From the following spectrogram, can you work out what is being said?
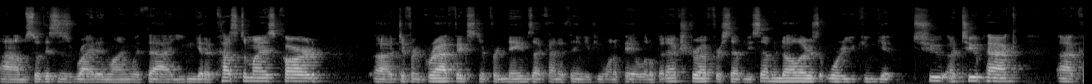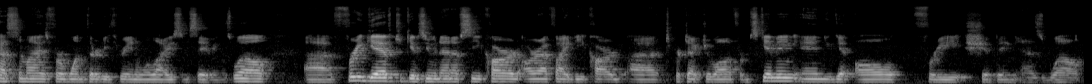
Um, so this is right in line with that. You can get a customized card, uh, different graphics, different names, that kind of thing. If you want to pay a little bit extra for seventy-seven dollars, or you can get two a two-pack uh, customized for one thirty-three, and it will allow you some saving as well. Uh, free gift gives you an NFC card, RFID card uh, to protect your wallet from skimming, and you get all free shipping as well.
